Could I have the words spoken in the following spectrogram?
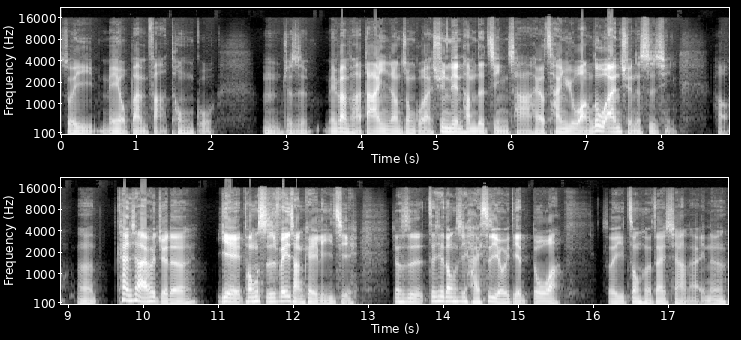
所以没有办法通过。嗯，就是没办法答应让中国来训练他们的警察，还有参与网络安全的事情。好，呃。看下来会觉得，也同时非常可以理解，就是这些东西还是有一点多啊。所以综合再下来呢，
